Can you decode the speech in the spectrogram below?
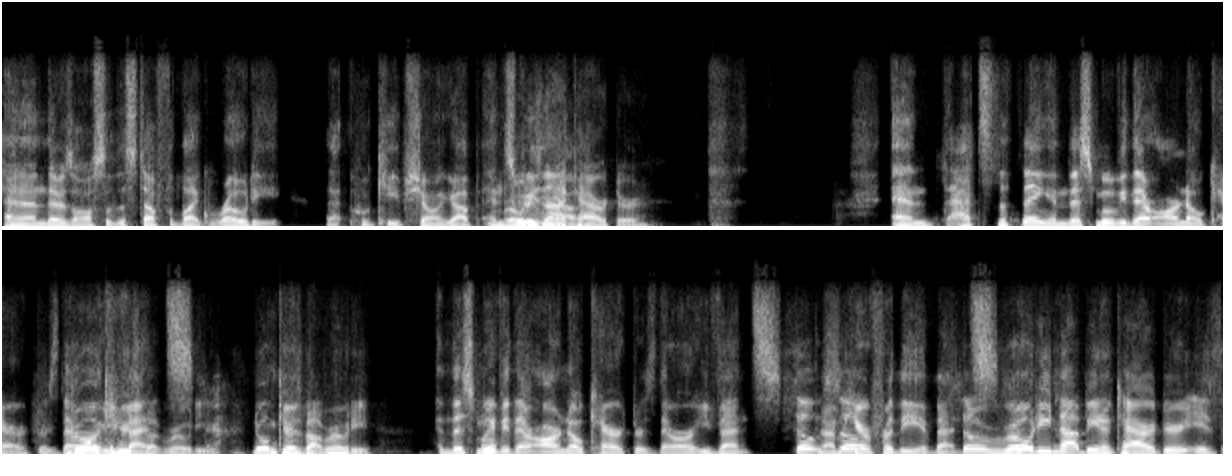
And then there's also the stuff with like Rhodey that who keeps showing up and Rhodey's not a character. And that's the thing. In this movie, there are no characters. There no are events. about Rhodey. No one cares about Rhodey. In this movie, there are no characters. There are events. So, and I'm so here for the events. So Rhodey not being a character is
